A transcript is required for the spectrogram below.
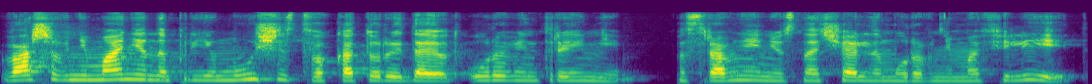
ваше внимание на преимуществах, которые дает уровень трейни по сравнению с начальным уровнем Affiliate.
